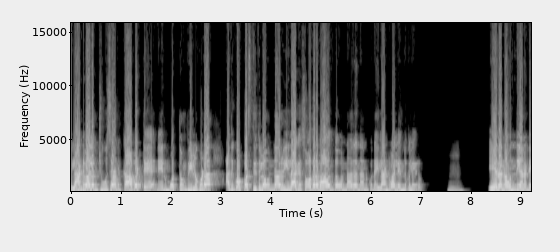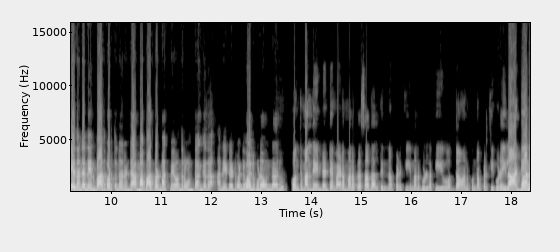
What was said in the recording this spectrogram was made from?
ఇలాంటి వాళ్ళని చూశాను కాబట్టే నేను మొత్తం వీళ్ళు కూడా అది గొప్ప స్థితిలో ఉన్నారు ఇలాగే సోదర భావంతో ఉన్నారు అని అనుకున్నా. ఇలాంటి వాళ్ళు ఎందుకు లేరు. ఏదన్నా ఉంది అనంటే ఏదన్నా నేను బాధపడుతున్నానంటే అమ్మ బాధపడి మాకు మేమందరం ఉంటాం కదా అనేటటువంటి వాళ్ళు కూడా ఉన్నారు. కొంతమంది ఏంటంటే మేడం మన ప్రసాదాలు తిన్నప్పటికీ మన గుళ్ళకి వద్దాం అనుకున్నప్పటికీ కూడా ఇలాంటి మన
